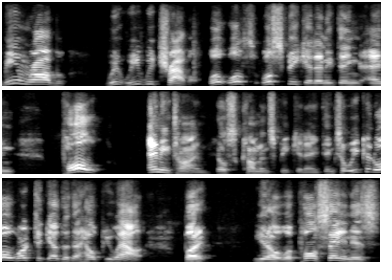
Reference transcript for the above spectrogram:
me and Rob, we, we we travel. We'll we'll we'll speak at anything, and Paul, anytime he'll come and speak at anything. So we could all work together to help you out. But you know what Paul's saying is,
